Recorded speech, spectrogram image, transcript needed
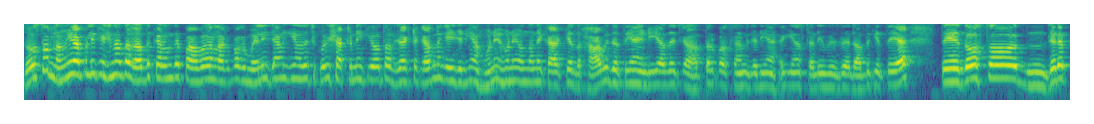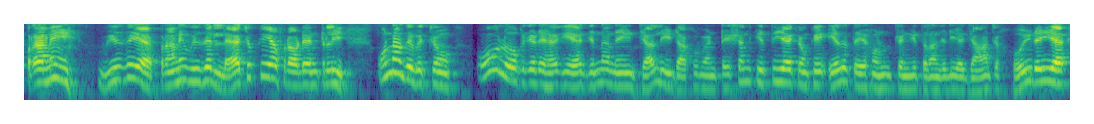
ਦੋਸਤੋ ਨਵੀਆਂ ਐਪਲੀਕੇਸ਼ਨਾਂ ਤਾਂ ਰੱਦ ਕਰਨ ਦੇ ਪਾਵਰਾਂ ਲਗਭਗ ਮਿਲ ਹੀ ਜਾਣਗੀਆਂ, ਉਹਦੇ 'ਚ ਕੋਈ ਸ਼ੱਕ ਨਹੀਂ ਕਿ ਉਹ ਤਾਂ ਰਿਜੈਕਟ ਕਰਨਗੇ ਜਿਹੜੀਆਂ ਹੁਣੇ-ਹੁਣੇ ਉਹਨਾਂ ਨੇ ਕਰਕੇ ਦਿਖਾ ਵੀ ਦਿੱਤੀਆਂ ਇੰਡੀਆ ਦੇ 74% ਜਿਹੜੀਆਂ ਹੈਗੀਆਂ ਸਟੱਡੀ ਵੀਜ਼ੇ ਰੱਦ ਕੀਤੇ ਆ। ਤੇ ਦੋਸਤੋ, ਜਿਹੜੇ ਪੁਰਾਣੇ ਵੀਜ਼ੇ ਆ, ਪੁਰਾਣੇ ਵੀਜ਼ੇ ਲੈ ਚੁੱਕੇ ਆ ਫਰਾਡੈਂਟਲੀ ਉਹਨਾਂ ਦੇ ਵਿੱਚੋਂ ਉਹ ਲੋਕ ਜਿਹੜੇ ਹੈਗੇ ਆ, ਜਿਨ੍ਹਾਂ ਨੇ ਜਾਲੀ ਡਾਕੂਮੈਂਟੇਸ਼ਨ ਕੀਤੀ ਹੈ, ਕਿਉਂਕਿ ਇਹਦੇ ਤੇ ਹੁਣ ਚੰਗੀ ਤਰ੍ਹਾਂ ਜਿਹੜੀ ਹੈ ਜਾਂਚ ਹੋ ਹੀ ਰਹੀ ਹੈ।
